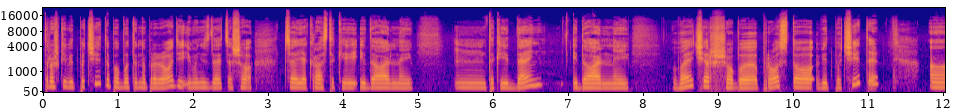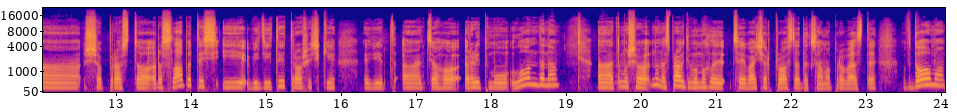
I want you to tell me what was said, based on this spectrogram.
трошки відпочити, побути на природі, і мені здається, що це якраз такий ідеальний такий день, ідеальний вечір, щоб просто відпочити, а, щоб просто розслабитись і відійти трошечки від а, цього ритму Лондона. А, тому що ну, насправді ми могли цей вечір просто так само провести вдома,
